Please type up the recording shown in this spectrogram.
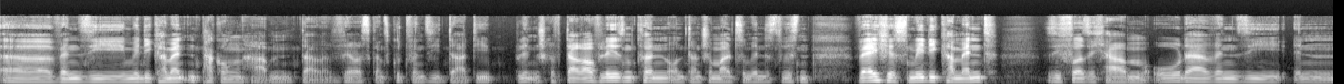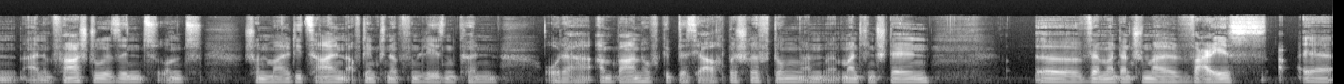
äh, wenn Sie Medikamentenpackungen haben, da wäre es ganz gut, wenn Sie da die Blindenschrift darauf lesen können und dann schon mal zumindest wissen, welches Medikament sie vor sich haben. Oder wenn sie in einem Fahrstuhl sind und schon mal die Zahlen auf den Knöpfen lesen können. Oder am Bahnhof gibt es ja auch Beschriftungen an manchen Stellen, äh, wenn man dann schon mal weiß, äh,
